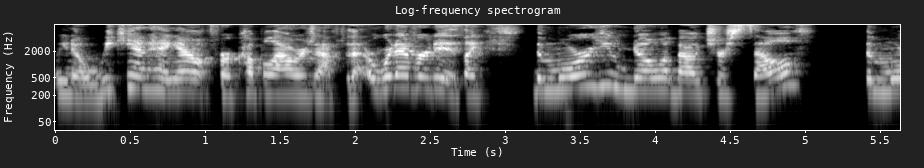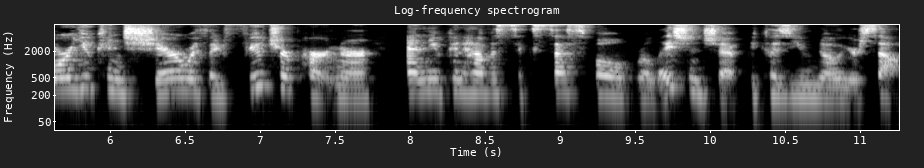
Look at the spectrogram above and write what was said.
you know, we can't hang out for a couple hours after that or whatever it is. Like the more you know about yourself, the more you can share with a future partner and you can have a successful relationship because you know yourself.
